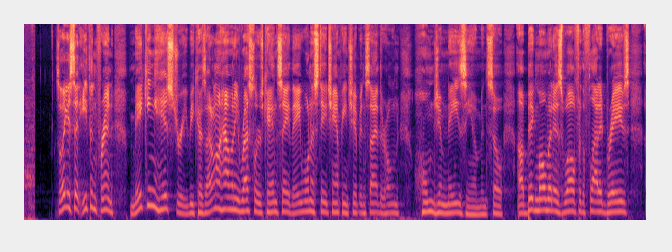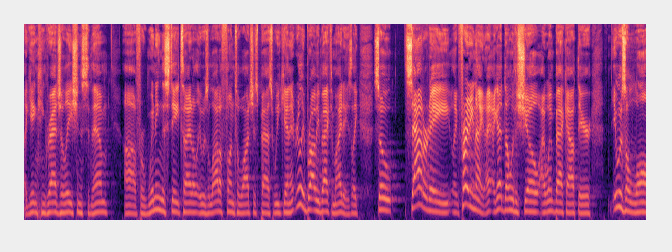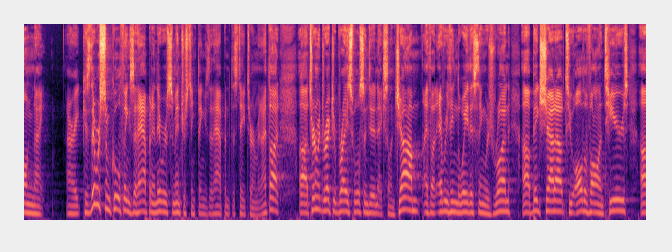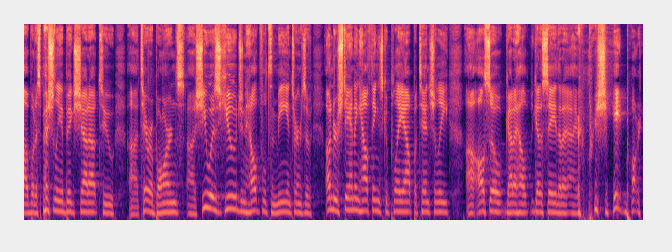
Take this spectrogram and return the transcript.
So, like I said, Ethan Friend making history because I don't know how many wrestlers can say they won a state championship inside their own home gymnasium. And so, a big moment as well for the Flathead Braves. Again, congratulations to them. Uh, for winning the state title. It was a lot of fun to watch this past weekend. It really brought me back to my days. Like, so Saturday, like Friday night, I, I got done with the show. I went back out there. It was a long night. All right, because there were some cool things that happened, and there were some interesting things that happened at the state tournament. I thought uh, tournament director Bryce Wilson did an excellent job. I thought everything, the way this thing was run, uh, big shout out to all the volunteers, uh, but especially a big shout out to uh, Tara Barnes. Uh, she was huge and helpful to me in terms of understanding how things could play out potentially. Uh, also, gotta help, gotta say that I, I appreciate Bar-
